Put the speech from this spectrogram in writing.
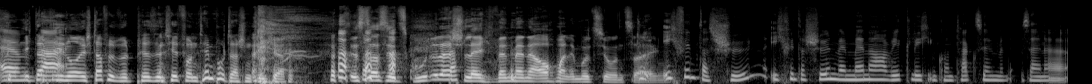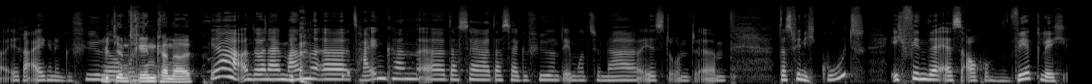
Ähm, Ich dachte, da- die neue Staffel wird präsentiert von Tempotaschentücher. Ist das jetzt gut oder schlecht, wenn Männer auch mal Emotionen Du, zeigen? ich finde das schön. Ich finde das schön, wenn Männer wirklich in Kontakt sind mit seiner ihre eigenen Gefühle. mit ihrem und, Tränenkanal. Ja, und wenn ein Mann äh, zeigen kann, äh, dass er, dass er gefühl und emotional ist und ähm, das finde ich gut. Ich finde es auch wirklich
